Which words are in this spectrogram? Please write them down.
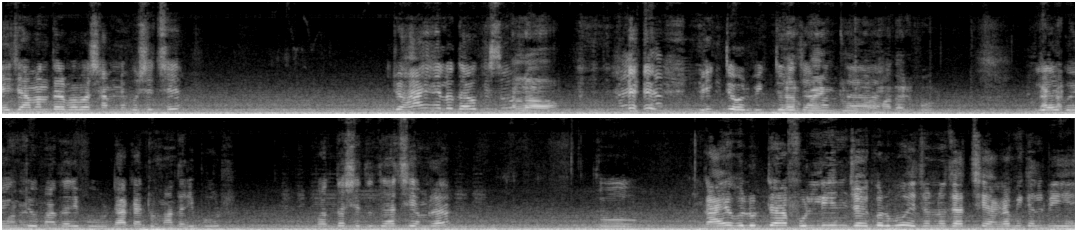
এই যে আমান্তার বাবা সামনে বসেছে। যে হাই হ্যালো দাও কিছু। Hello. Victor Victor We are এই যে going to আমান্তা। Madaripur. We are Dhaka to going পদ্মা সেতুতে আছি আমরা। তো গায়ে হলুদটা ফুললি এনজয় করব, এজন্য যাচ্ছি আগামীকাল বিয়ে।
